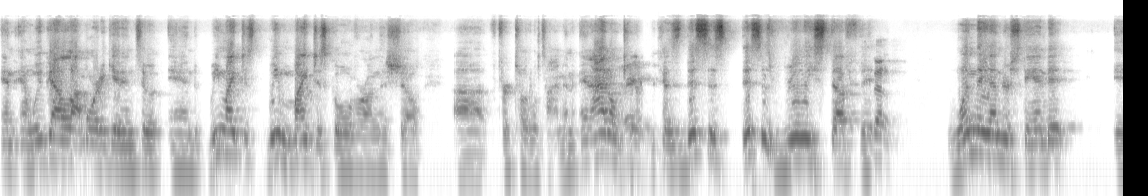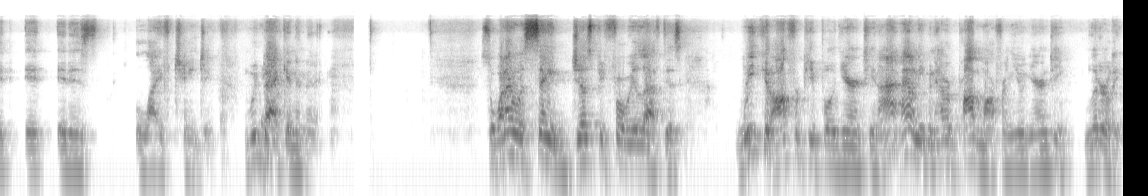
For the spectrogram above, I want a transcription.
and, and we've got a lot more to get into and we might just we might just go over on this show uh, for total time. And, and i don't care because this is this is really stuff that So, when they understand it it it, it is life changing we'll be back in a minute so what i was saying just before we left is we could offer people a guarantee and I, I don't even have a problem offering you a guarantee literally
